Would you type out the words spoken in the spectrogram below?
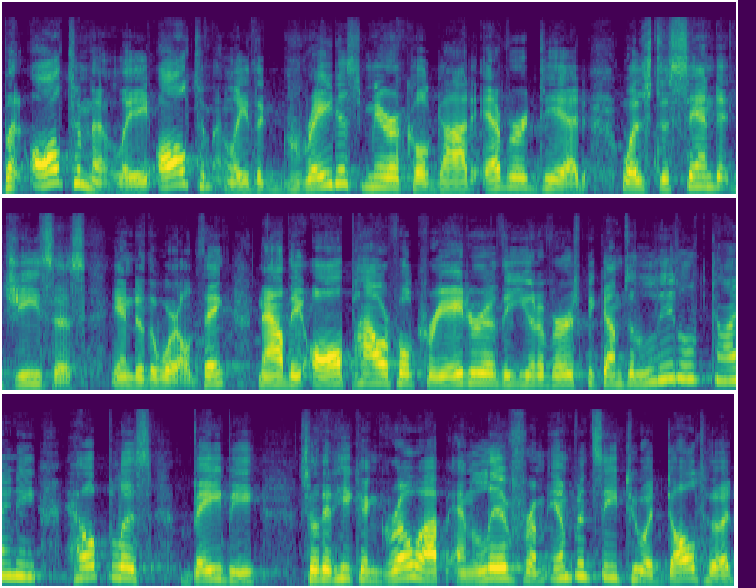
But ultimately, ultimately, the greatest miracle God ever did was to send Jesus into the world. Think now the all powerful creator of the universe becomes a little tiny, helpless baby so that he can grow up and live from infancy to adulthood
